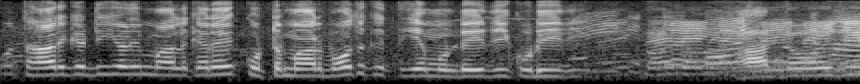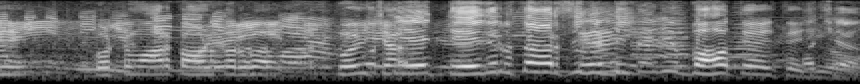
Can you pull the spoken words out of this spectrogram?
ਉਹ ਥਾਰ ਗੱਡੀ ਵਾਲੇ ਮਾਲਕ ਰਹੇ ਕੁੱਟਮਾਰ ਬਹੁਤ ਕੀਤੀ ਹੈ ਮੁੰਡੇ ਦੀ ਕੁੜੀ ਦੀ। ਹੱਦ ਹੋਈ ਜੀ ਕੁੱਟਮਾਰ ਕੌਣ ਕਰੂਗਾ? ਕੋਈ ਚੱਲ- ਇਹ ਤੇਜ਼ ਰਫ਼ਤਾਰ ਸੀ ਗੱਡੀ। ਜੀ ਬਹੁਤ ਤੇਜ਼ ਤੇ ਜੀ ਉਹ।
